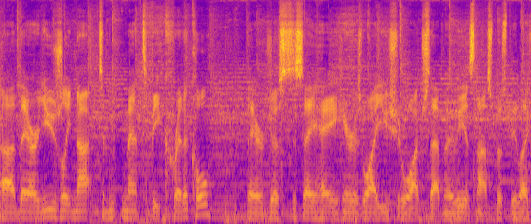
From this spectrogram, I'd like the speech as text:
Uh, they are usually not to, meant to be critical. They are just to say, hey, here's why you should watch that movie. It's not supposed to be like,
